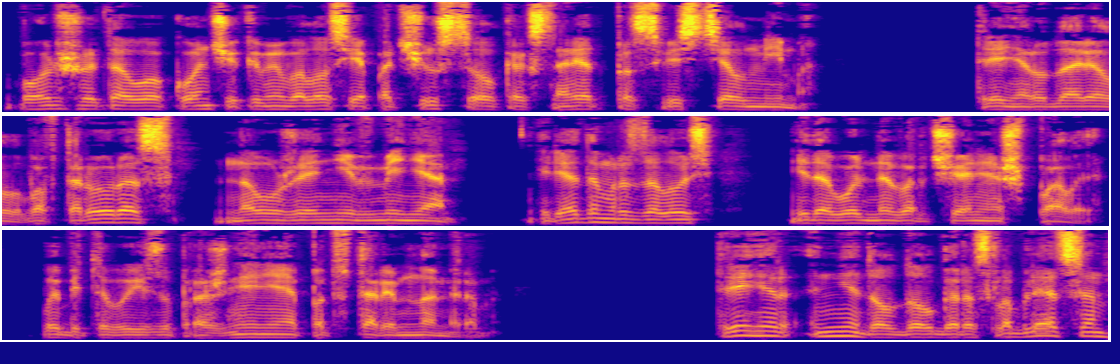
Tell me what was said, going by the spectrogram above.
Больше того, кончиками волос я почувствовал, как снаряд просвистел мимо. Тренер ударил во второй раз, но уже не в меня, и рядом раздалось недовольное ворчание шпалы, выбитого из упражнения под вторым номером. Тренер не дал долго расслабляться,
